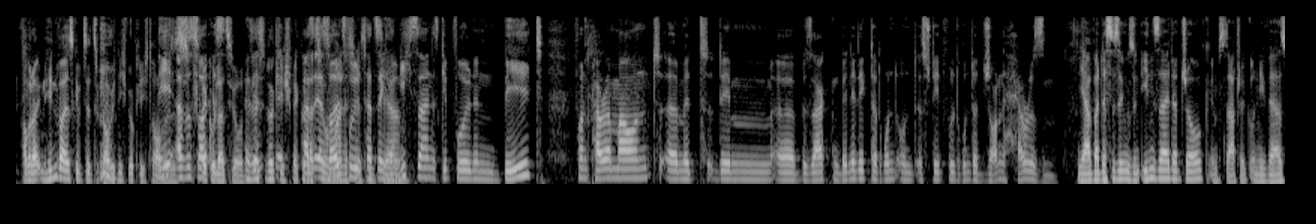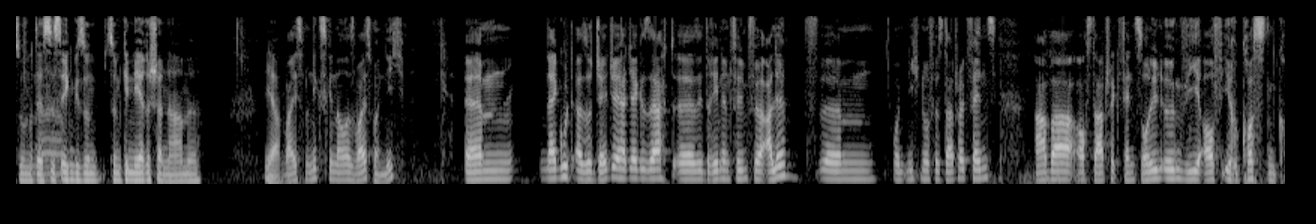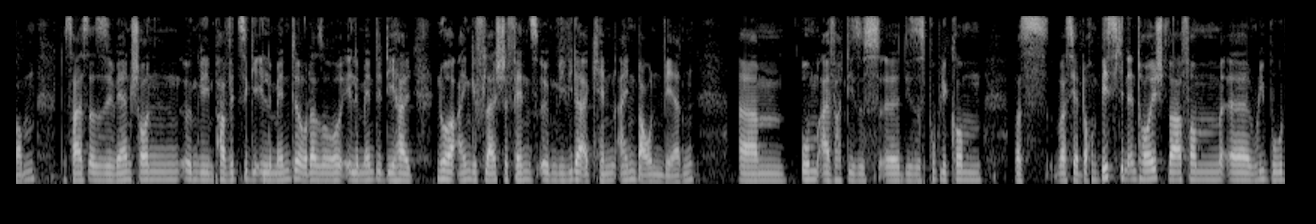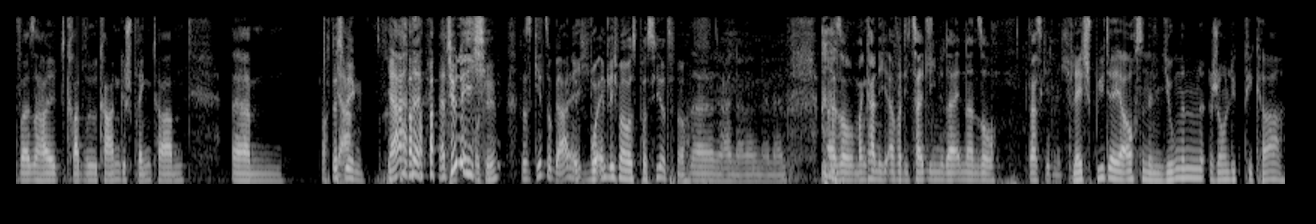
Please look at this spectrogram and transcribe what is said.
Aber da einen Hinweis gibt es jetzt, glaube ich, nicht wirklich drauf. Nee, das ist also es soll- Spekulation. Es ist wirklich Spekulation. Also er soll es wohl Wissens, tatsächlich ja. nicht sein. Es gibt wohl ein Bild von Paramount äh, mit dem äh, besagten Benedikt darunter und es steht wohl drunter John Harrison. Ja, aber das ist irgendwie so ein Insider-Joke im Star Trek-Universum. Das ist irgendwie so ein, so ein generischer Name. Ja. Weiß man nichts genaues, weiß man nicht. Ähm, na gut, also JJ hat ja gesagt, äh, sie drehen einen Film für alle ähm, und nicht nur für Star Trek-Fans. Aber auch Star Trek-Fans sollen irgendwie auf ihre Kosten kommen. Das heißt also, sie werden schon irgendwie ein paar witzige Elemente oder so Elemente, die halt nur eingefleischte Fans irgendwie wiedererkennen, einbauen werden, ähm, um einfach dieses, äh, dieses Publikum, was, was ja doch ein bisschen enttäuscht war vom äh, Reboot, weil sie halt gerade Vulkan gesprengt haben. Ähm, Ach, deswegen. ja, na, natürlich. Okay. Das geht so gar nicht. Wo endlich mal was passiert. Ja. Nein, nein, nein, nein, nein, nein. Also man kann nicht einfach die Zeitlinie da ändern, so. Das geht nicht. Vielleicht spielt er ja auch so einen jungen Jean-Luc Picard.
